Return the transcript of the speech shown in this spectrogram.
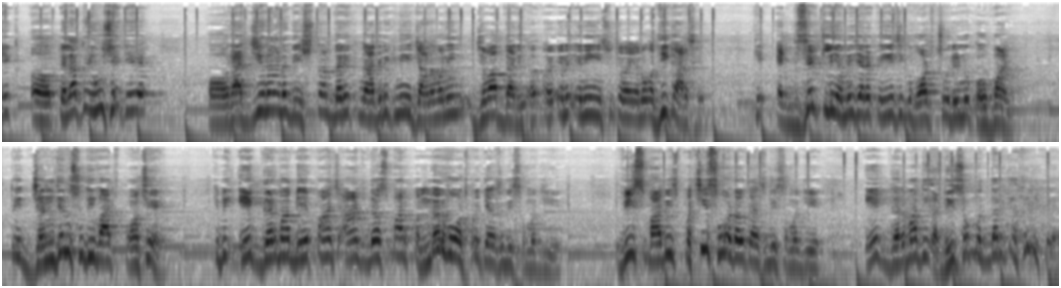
એક પહેલાં તો એવું છે કે રાજ્યના અને દેશના દરેક નાગરિકની જાણવાની જવાબદારી એને- શું કહેવાય, એનો અધિકાર છે કે એક્ઝેક્ટલી અમે જ્યારે કહીએ છીએ કે વોટ ચોરીનું કૌભાંડ, તો એ જન જન સુધી વાત પહોંચે કે ભાઈ એક ઘરમાં બે, પાંચ, આઠ, દસ, બાર, પંદર વોટ હોય ત્યાં સુધી સમજીએ, વીસ, બાવીસ, પચીસ વોટ હોય ત્યાં સુધી સમજીએ, એક ઘરમાંથી અઢીસો મતદાર ક્યાંથી નીકળ્યા?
